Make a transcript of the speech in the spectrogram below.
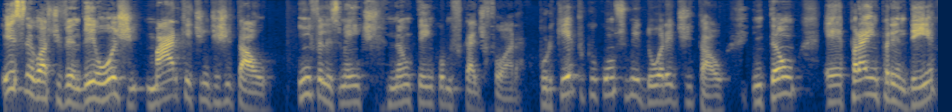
Esse negócio de vender hoje, marketing digital, infelizmente, não tem como ficar de fora. Por quê? Porque o consumidor é digital. Então, é, para empreender,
